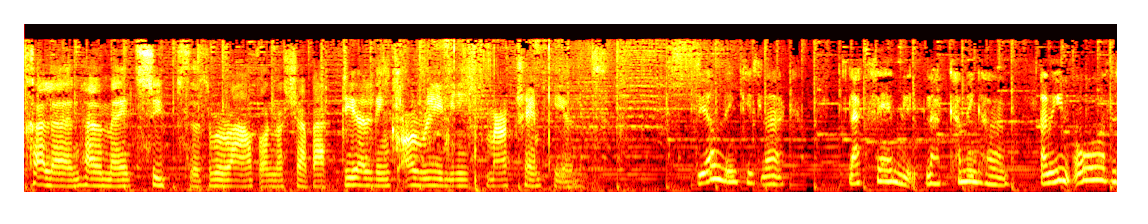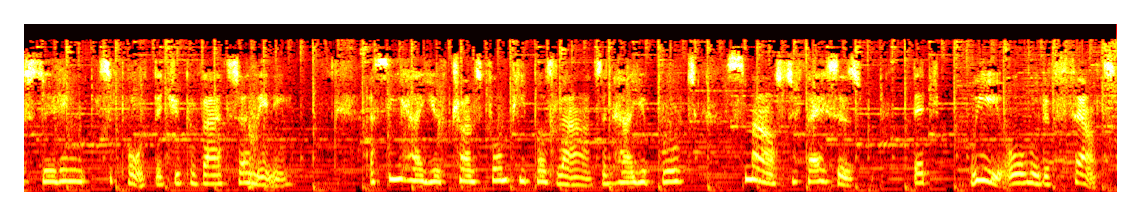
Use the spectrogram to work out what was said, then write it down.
challah and homemade soups that arrive on a Shabbat. Dear Link are really my champions. Dear Link is like, like family, like coming home. I'm in awe of the sterling support that you provide so many. I see how you've transformed people's lives and how you've brought smiles to faces that we all would have felt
